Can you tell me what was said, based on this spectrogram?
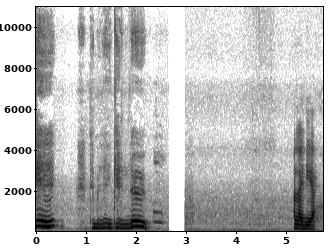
ค่ะทำอะไรกันลูกอะไรดีอะข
